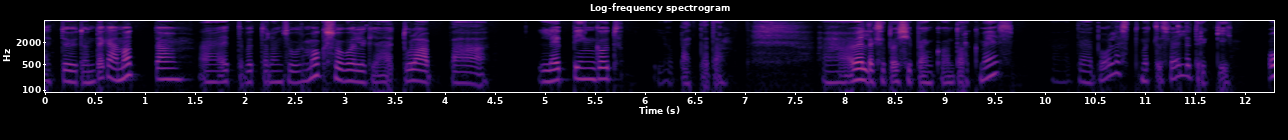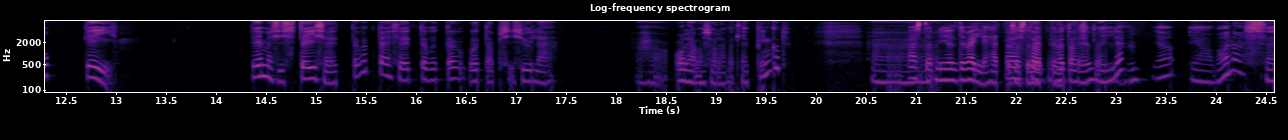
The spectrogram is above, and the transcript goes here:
et tööd on tegemata äh,, ettevõttel on suur maksuvõlg ja et tuleb äh, lepingud lõpetada äh,. Öeldakse, et Ossipenko on tark mees äh,, tõepoolest mõtles välja triki. okei okay., teeme siis teise ettevõtte, see ettevõte võtab siis üle äh, olemasolevad lepingud päästab nii-öelda välja hätta sattunud ettevõtte. hädast välja mm -hmm. ja, ja vanasse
